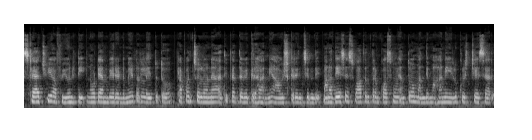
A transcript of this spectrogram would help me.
స్టాచ్యూ ఆఫ్ యూనిటీ నూట ఎనభై రెండు మీటర్ల ఎత్తుతో ప్రపంచంలో ప్రపంచంలోనే అతిపెద్ద విగ్రహాన్ని ఆవిష్కరించింది. మన దేశ స్వాతంత్రం కోసం ఎంతో మంది మహనీయులు కృషి చేశారు.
